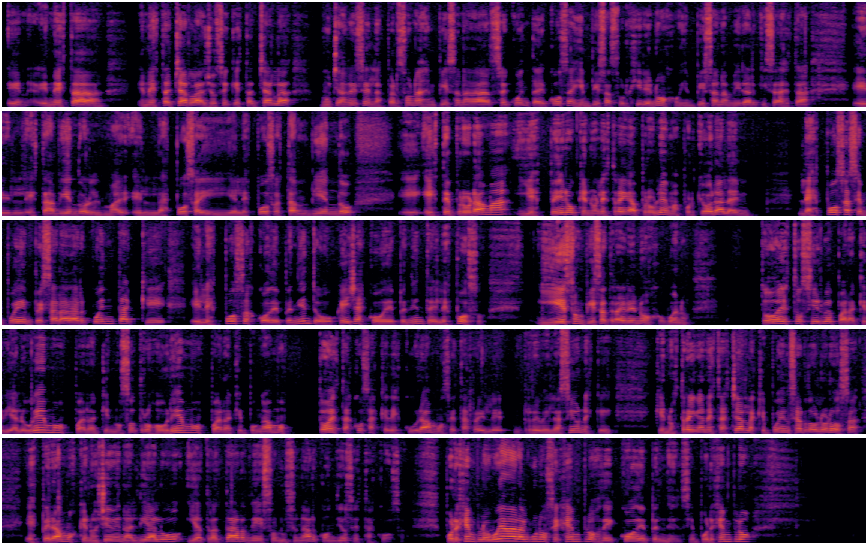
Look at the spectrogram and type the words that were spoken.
en, esta, en esta charla, yo sé que esta charla muchas veces las personas empiezan a darse cuenta de cosas y empieza a surgir enojo y empiezan a mirar, quizás está, viendo la esposa y el esposo están viendo eh, este programa y espero que no les traiga problemas, porque ahora la, la esposa se puede empezar a dar cuenta que el esposo es codependiente o que ella es codependiente del esposo. Y eso empieza a traer enojo. Bueno, todo esto sirve para que dialoguemos, para que nosotros oremos, para que pongamos todas estas cosas que descubramos, estas revelaciones que, que, nos traigan estas charlas que pueden ser dolorosas, esperamos que nos lleven al diálogo y a tratar de solucionar con Dios estas cosas. Por ejemplo, voy a dar algunos ejemplos de codependencia. Por ejemplo,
